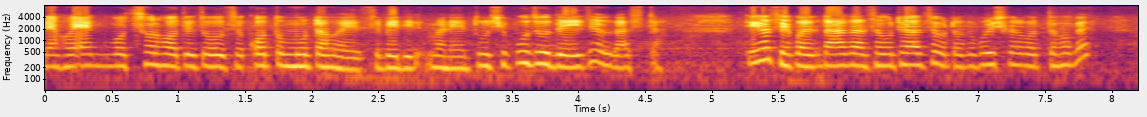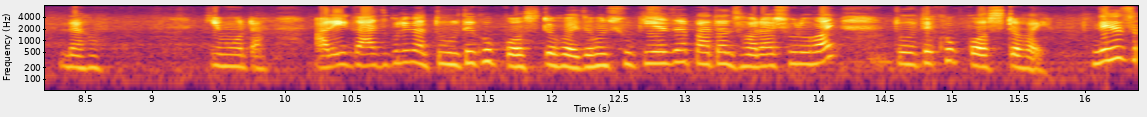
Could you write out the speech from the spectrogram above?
দেখো, এক বছর হতে চলছে, কত মোটা হয়েছে বেদি মানে তুলসী পুজো দেয় যে ওই গাছটা। ঠিক আছে? কয়েকটা আগাছা উঠে আছে, ওটাকে পরিষ্কার করতে হবে। দেখো, কি মোটা। আর এই গাছগুলি না তুলতে খুব কষ্ট হয়। যখন শুকিয়ে যায়, পাতা ঝরা শুরু হয়, তুলতে খুব কষ্ট হয়। দেখেছ?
